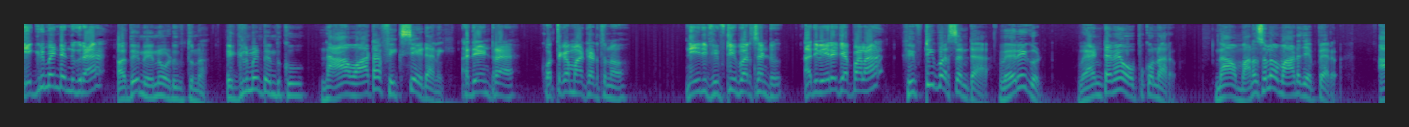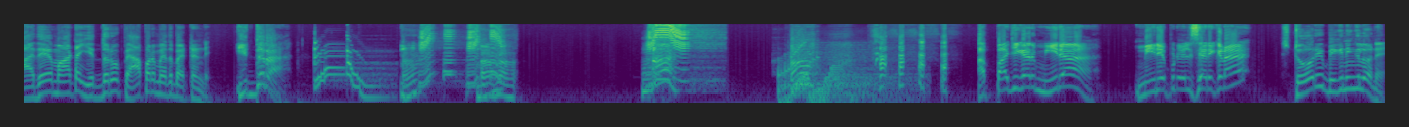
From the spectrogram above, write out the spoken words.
అగ్రిమెంట్ ఎందుకురా? అదే నేను అడుగుతున్నా. అగ్రిమెంట్ ఎందుకు? నా వాటా ఫిక్స్ చేయడానికి. అదేంట్రా కొత్తగా మాట్లాడుతున్నావు. నీది ఫిఫ్టీ పర్సెంట్. అది వేరే చెప్పాలా? ఫిఫ్టీ పర్సెంటా? Very good. వెంటనే ఒప్పుకున్నారు. నా మనసులో మాట చెప్పారు. అదే మాట ఇద్దరూ పేపర్ మీద పెట్టండి. ఇద్దరా. అప్పాజీ గారు మీరా? మీరెప్పుడు వెలిసారు ఇక్కడ? స్టోరీ బిగినింగ్లోనే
